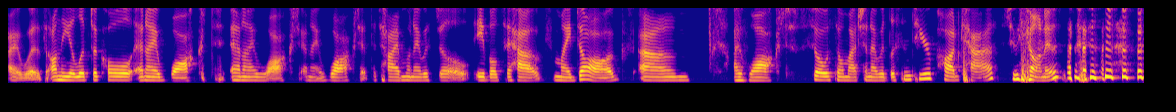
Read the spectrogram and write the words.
I was on the elliptical and I walked and I walked and I walked at the time when I was still able to have my dog um, I walked so, so much and I would listen to your podcast, to be honest.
